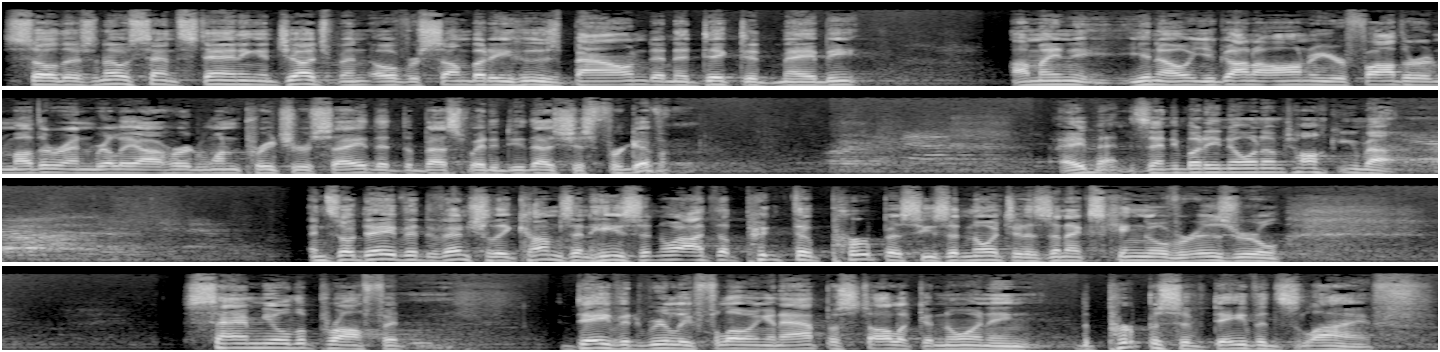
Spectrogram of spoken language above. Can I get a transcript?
So there's no sense standing in judgment over somebody who's bound and addicted, maybe. I mean, you know, you got to honor your father and mother. And really, I heard one preacher say that the best way to do that is just forgive them. Amen. Does anybody know what I'm talking about? And so David eventually comes and he's anointed, the, purpose, he's anointed as the next king over Israel. Samuel the prophet, David really flowing an apostolic anointing. The purpose of David's life,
